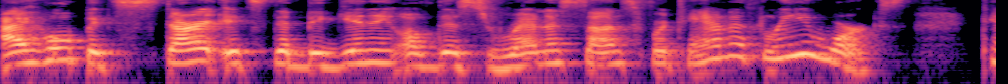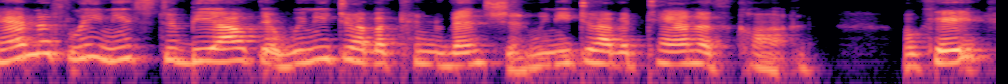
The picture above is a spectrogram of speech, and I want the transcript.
I hope it start. It's the beginning of this renaissance for Tanith Lee works. Tanith Lee needs to be out there. We need to have a convention. We need to have a Tanith Con. Okay,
